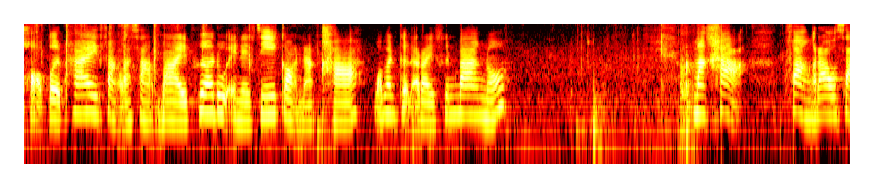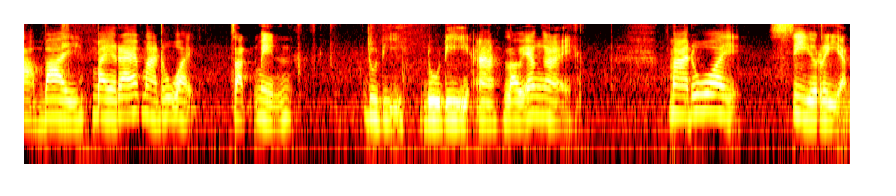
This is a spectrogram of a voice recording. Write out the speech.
ขอเปิดไพ่ฝั่งละสามใบเพื่อดู energy ก่อนนะคะ ว่ามันเกิดอะไรขึ้นบ้างเนาะมาค่ะ ฝั่งเราสามใบใบแรกมาด้วย จัดเหม็นดูดี ดูดีอะเรายังไง มาด้วยสี่เหรียญ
